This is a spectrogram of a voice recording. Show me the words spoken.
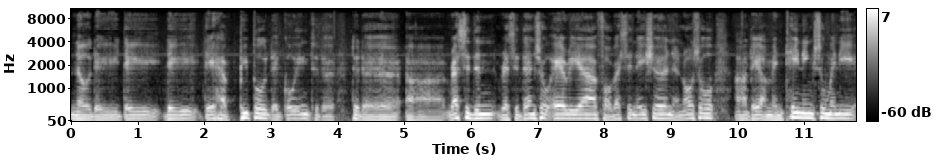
No, they they they they have people that going to the to the uh, resident residential area for vaccination, and also they are maintaining so many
